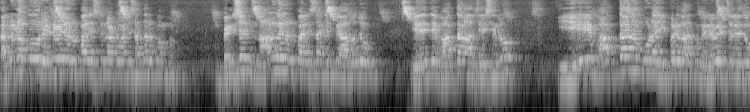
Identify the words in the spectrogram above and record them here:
తల్లులకు రెండు వేల రూపాయలు ఇస్తున్నటువంటి సందర్భం పెన్షన్ నాలుగు వేల రూపాయలు ఇస్తా అని చెప్పి ఆ రోజు ఏదైతే వాగ్దానాలు చేసిరో ఏ వాగ్దానం కూడా ఇప్పటి వరకు నెరవేర్చలేదు.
